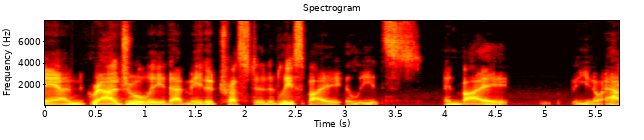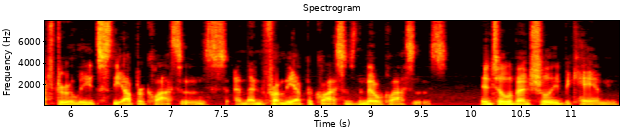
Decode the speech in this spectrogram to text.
And gradually that made it trusted, at least by elites and by, you know, after elites, the upper classes, and then from the upper classes, the middle classes, until eventually it became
